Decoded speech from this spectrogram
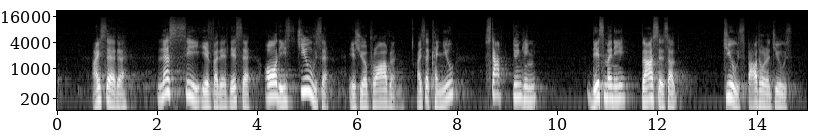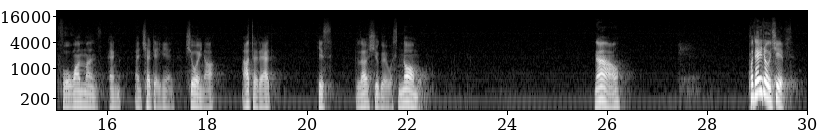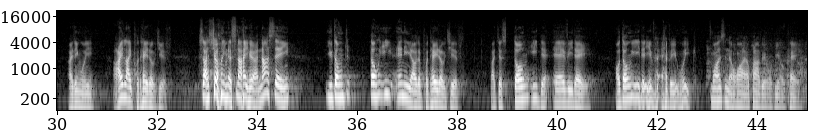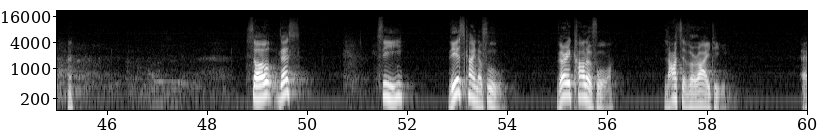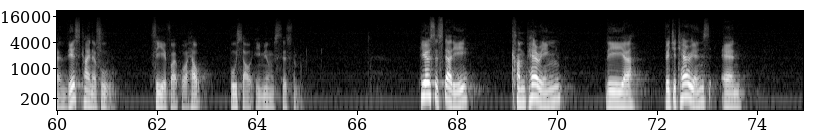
I said, let's see if uh, this, uh, all these juice uh, is your problem. I said, can you stop drinking this many glasses of juice, bottle of juice, for one month and, and check it again? Sure enough, after that, his blood sugar was normal. Now, potato chips. I think we, I like potato chips. So I'm showing the slide here. I'm not saying you don't, don't eat any of the potato chips, but just don't eat it every day, or don't eat it even every week. Once in a while, probably will be okay. so let's see this kind of food, very colorful, lots of variety, and this kind of food, see if it will help boost our immune system. Here's a study comparing the uh, vegetarians and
